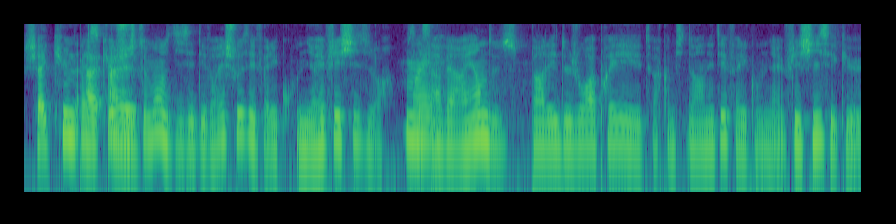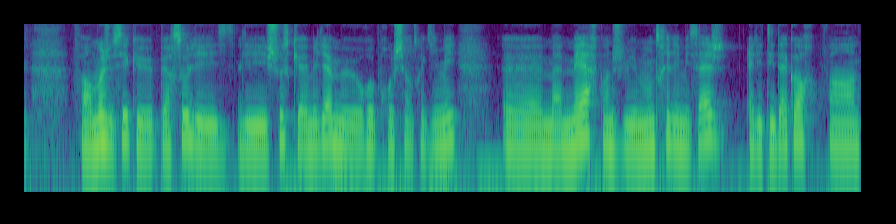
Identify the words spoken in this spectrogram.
chacune. Parce à- que à- justement, on se disait des vraies choses et il fallait qu'on y réfléchisse. Genre. Ouais. Ça servait à rien de se parler deux jours après et de faire comme si de rien n'était. Il fallait qu'on y réfléchisse et que. Enfin, moi, je sais que perso, les, les choses que Amélia me reprochait, entre guillemets, euh, ma mère, quand je lui ai montré des messages, elle était d'accord. Enfin,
